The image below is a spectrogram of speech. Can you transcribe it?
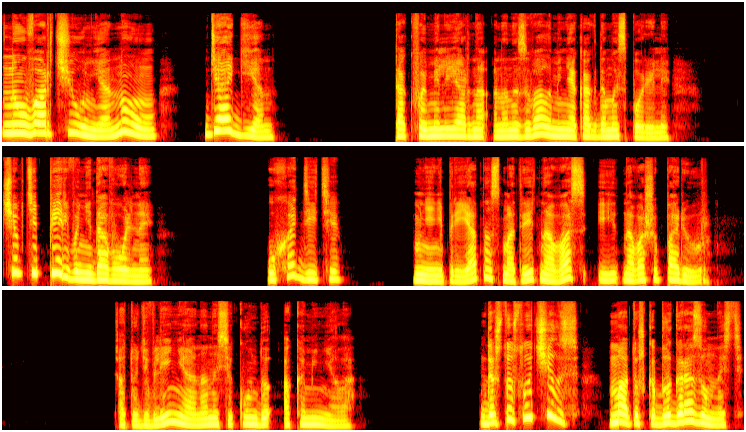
«Ну, ворчунья, ну, Диоген!» Так фамильярно она называла меня, когда мы спорили. «Чем теперь вы недовольны?» «Уходите. Мне неприятно смотреть на вас и на ваши парюр». От удивления она на секунду окаменела. «Да что случилось, матушка благоразумность?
